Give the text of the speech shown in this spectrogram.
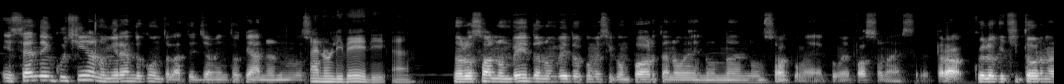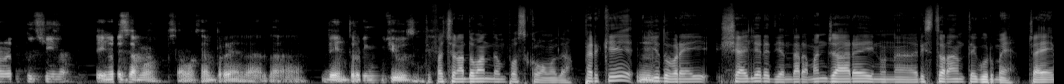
Essendo in cucina non mi rendo conto l'atteggiamento che hanno, non lo so. Eh, non li vedi? Eh. Non lo so, non vedo, non vedo come si comportano e non, non so come, come possono essere. Però quello che ci torna in cucina, e noi siamo, siamo sempre là- là dentro rinchiusi. Ti faccio una domanda un po' scomoda. Perché Mm. io dovrei scegliere di andare a mangiare in un ristorante gourmet? Cioè,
